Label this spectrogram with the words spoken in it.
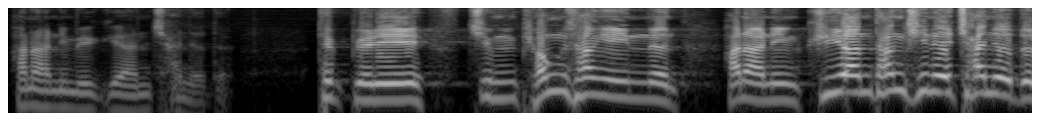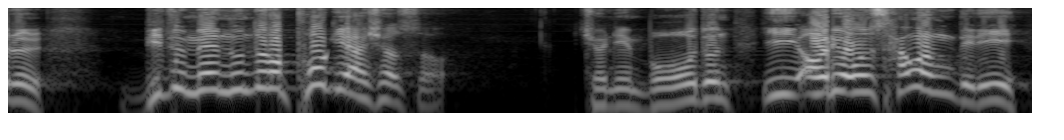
하나님의 귀한 자녀들 특별히 지금 병상에 있는 하나님 귀한 당신의 자녀들을 믿음의 눈으로 보게 하셔서 주님 모든 이 어려운 상황들이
